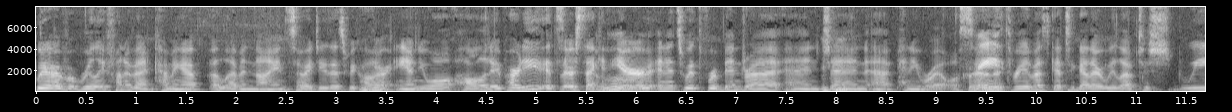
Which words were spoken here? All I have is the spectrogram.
We have a really fun event coming Mm-hmm. up 11 9. So I do this, we call our annual holiday party. It's our second Ooh. Mm-hmm. year, and it's with Rabindra and Jen at Penny Royal. So the Mm-hmm. three of us get together. We love to, sh- we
